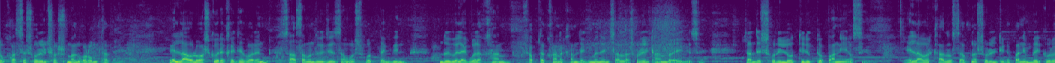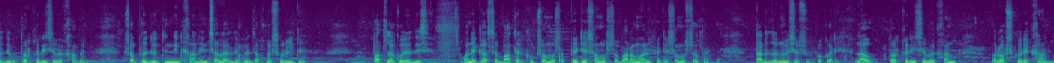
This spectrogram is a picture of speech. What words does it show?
লোক আছে, শরীর সবসময় গরম থাকে। এই লাউ রস করে খেতে পারেন। চা চামচ, দুই তিন চামচ প্রত্যেক দিন দুই বেলা একবেলা খান। সপ্তাহ খানা, খান, দেখবেন ইনশাল্লাহ শরীর ঠান্ডা হয়ে গেছে। যাদের শরীরে অতিরিক্ত পানি আছে, এই লাউয়ের কাজ হচ্ছে আপনার শরীর থেকে পানি বের করে দেবে, তরকারি হিসেবে খাবেন। সপ্তাহে দুই তিন দিন খান ইনশাল্লাহ দেখবেন আপনার শরীরকে পাতলা করে দিছে। অনেকে আছে, বাতের খুব সমস্যা, পেটের সমস্যা, বারো মাস পেটের সমস্যা থাকে। তার জন্য বিশেষ উপকারী। লাউ তরকারি হিসেবে খান, রস করে খান।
